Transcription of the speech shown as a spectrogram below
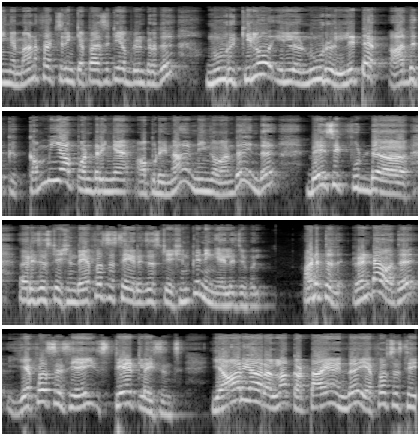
நீங்க மேனுஃபேக்சரிங் கெப்பாசிட்டி அப்படின்றது நூறு கிலோ இல்ல நூறு லிட்டர் அதுக்கு கம்மியா பண்றீங்க அப்படின்னா நீங்க வந்து இந்த பேசிக் ஃபுட் ரிஜிஸ்ட்ரேஷன் இந்த எஃப்எஸ்எஸ்ஐ ரிஜிஸ்ட்ரேஷனுக்கு நீங்கள் எலிஜிபிள் அடுத்தது ரெண்டாவது எஃப்எஸ்எஸ்ஐ ஸ்டேட் லைசன்ஸ் யார் யாரெல்லாம் கட்டாயம் இந்த எஃப்எஸ்எஸ்ஐ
